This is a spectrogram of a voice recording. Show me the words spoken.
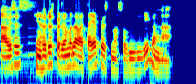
a veces, si nosotros perdemos la batalla, pues nos obligan a,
